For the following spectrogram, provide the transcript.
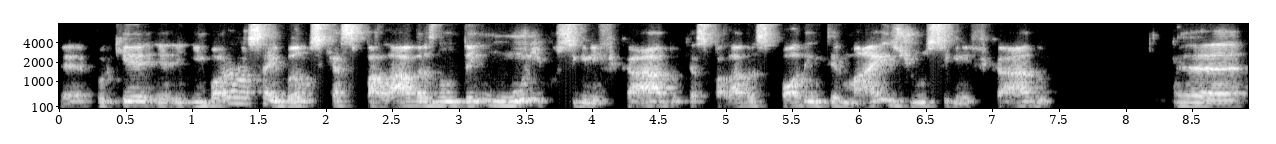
é, porque, é, embora nós saibamos que as palavras não têm um único significado, que as palavras podem ter mais de um significado, é,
